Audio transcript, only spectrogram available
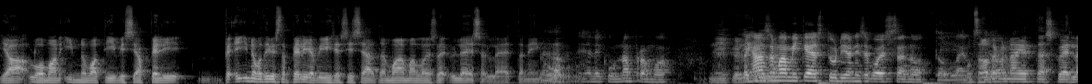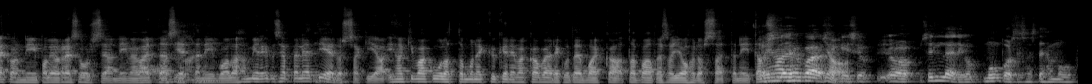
ja luomaan innovatiivisia peli, pe, innovatiivista peli- ja viihdesisältöä maailmanlaajuiselle yleisölle. Että niin kuin. Eli kunnan promo. niin kyllä, Ihan kyllä. sama mikä studio, niin se voisi sanoa tolleen. Mutta sanotaanko näin, että Squarella on niin paljon resursseja, niin mä väittäisin, että niin voi olla ihan mielenkiintoisia pelejä tiedossakin. Ja ihan kiva kuulla tuommoinen kykenevä kaveri, kuten vaikka tapautensa johdossa. Että niitä oli Olisi ihan hyvä, jos joo. tekisi, jo- joo, silleen niin kuin mun puolesta saisi tehdä muun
